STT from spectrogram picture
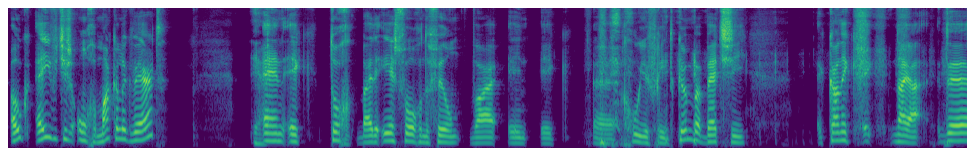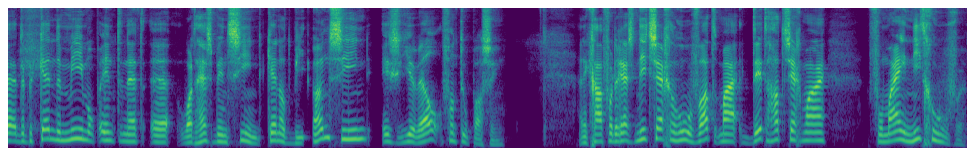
ook eventjes ongemakkelijk werd. Ja. En ik toch bij de eerstvolgende film waarin ik eh goede vriend Cumberbatch zie. Kan ik, ik- nou ja, de, de bekende meme op internet, eh, what has been seen cannot be unseen, is hier wel van toepassing. En ik ga voor de rest niet zeggen hoe of wat, maar dit had zeg maar voor mij niet gehoeven.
